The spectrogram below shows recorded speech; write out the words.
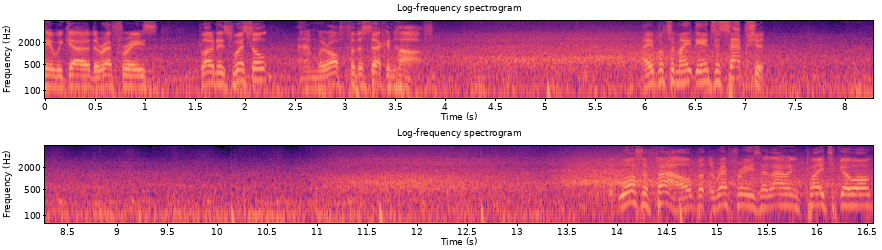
Here we go, the referee's blown his whistle, and we're off for the second half. Able to make the interception. It was a foul, but the referee is allowing play to go on.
